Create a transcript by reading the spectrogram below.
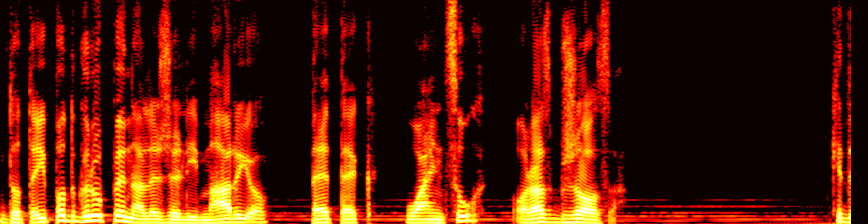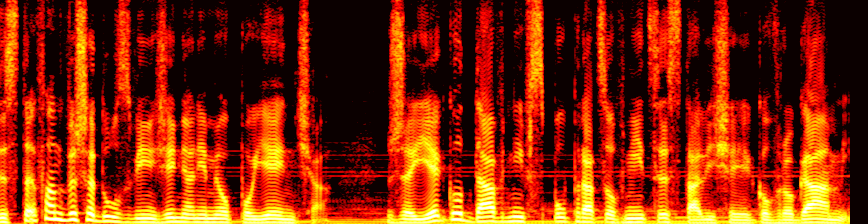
Do tej podgrupy należeli Mario, Petek, Łańcuch oraz Brzoza. Kiedy Stefan wyszedł z więzienia, nie miał pojęcia, że jego dawni współpracownicy stali się jego wrogami.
